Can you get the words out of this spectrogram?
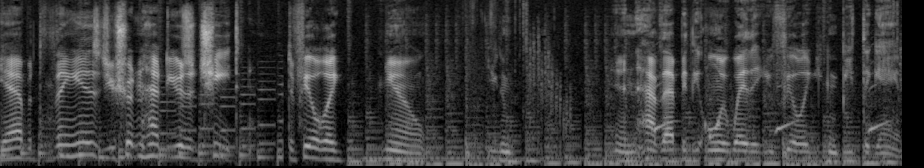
Yeah, but the thing is, you shouldn't have to use a cheat to feel like, you know, you can... And have that be the only way that you feel like you can beat the game.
